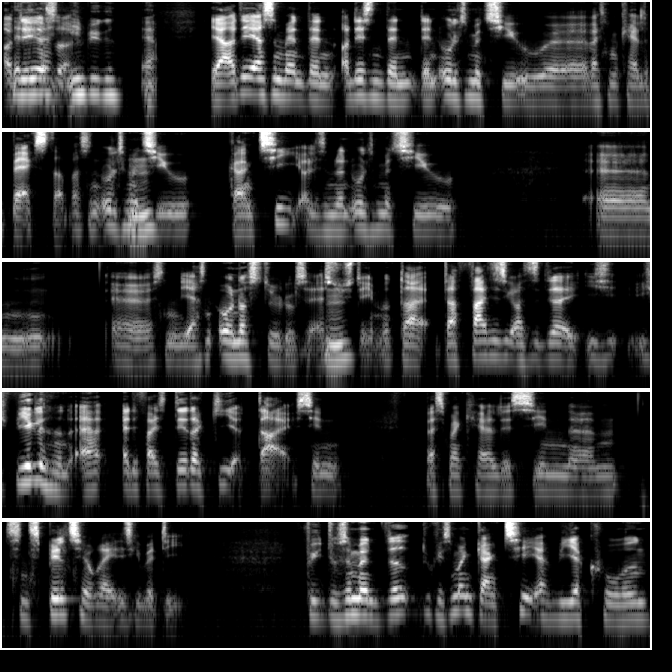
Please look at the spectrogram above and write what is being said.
og det, det er er så, indbygget. Ja. Ja, og det er simpelthen den, og det er sådan den, den ultimative, øh, hvad skal man kalde det, backstop, altså den ultimative mm. garanti, og ligesom den ultimative øh, øh, sådan, ja, sådan understøttelse af Mm. systemet. Der, der er faktisk også det der, i, i virkeligheden er, er det faktisk det, der giver dig sin, hvad skal man kalde det, sin, øh, sin spilteoretiske værdi. Fordi du simpelthen ved, du kan simpelthen garantere via koden,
